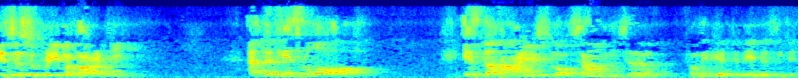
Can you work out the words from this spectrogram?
is the supreme authority, and that his law is the highest law. Sounds uh, familiar today, doesn't it?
